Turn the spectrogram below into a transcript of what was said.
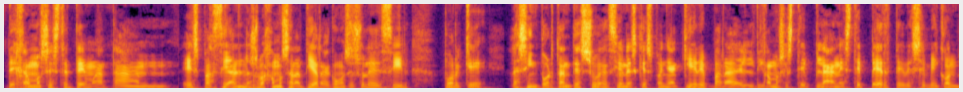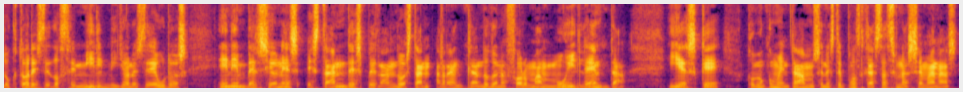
dejamos este tema tan espacial, nos bajamos a la Tierra, como se suele decir, porque las importantes subvenciones que España quiere para el, digamos, este plan, este PERTE de semiconductores de 12.000 millones de euros en inversiones están despegando, están arrancando de una forma muy lenta. Y es que, como comentábamos en este podcast hace unas semanas,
